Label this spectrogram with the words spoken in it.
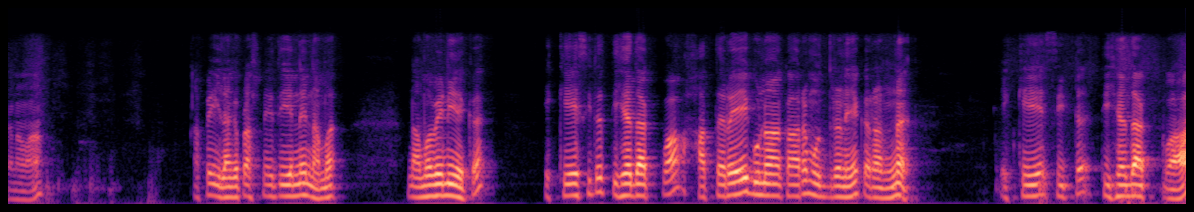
මකනවා අපේ ඊළඟ ප්‍රශ්නය තියෙන්නේ නම. නමවෙනි එක එකේ සිට තිහ දක්වා හතරේ ගුණාකාර මුද්‍රණය කරන්න. එකේ සිට තිහ දක්වා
